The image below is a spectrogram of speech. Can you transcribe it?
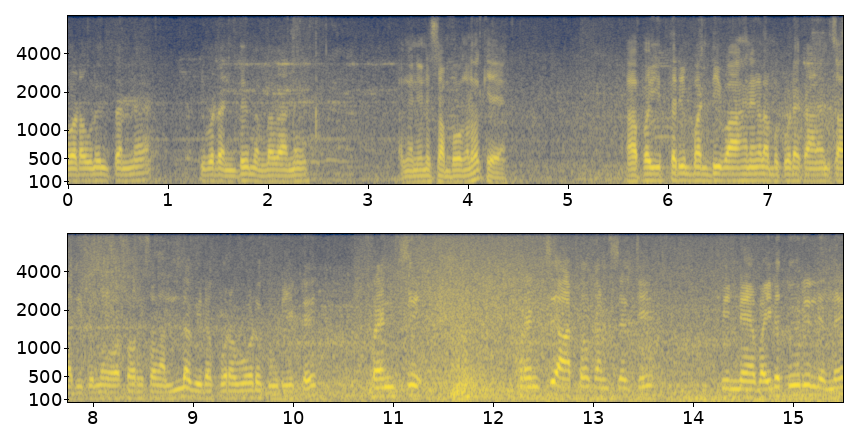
ഗോഡൗണിൽ തന്നെ ഇവിടെ ഉണ്ട് എന്നുള്ളതാണ് അങ്ങനെയാണ് സംഭവങ്ങളൊക്കെ. അപ്പോൾ ഇത്രയും വണ്ടി വാഹനങ്ങൾ നമുക്കിവിടെ കാണാൻ സാധിക്കുന്നു. ഓട്ടോറിക്ഷ നല്ല വിലക്കുറവോട് കൂടിയിട്ട് ഫ്രണ്ട്സ് ഫ്രണ്ട്സ് ആട്ടോ കൺസൾട്ട് പിന്നെ വൈലത്തൂരിൽ നിന്ന്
